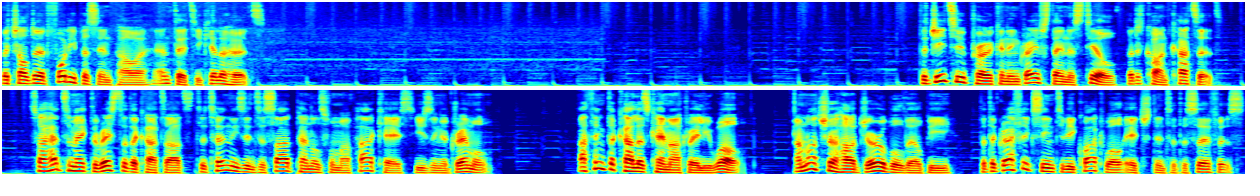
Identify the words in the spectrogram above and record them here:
which I'll do at 40% power and 30 kHz. The G2 Pro can engrave stainless steel, but it can't cut it. So I had to make the rest of the cutouts to turn these into side panels for my Pi case using a Dremel. I think the colors came out really well. I'm not sure how durable they'll be, but the graphics seem to be quite well etched into the surface.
